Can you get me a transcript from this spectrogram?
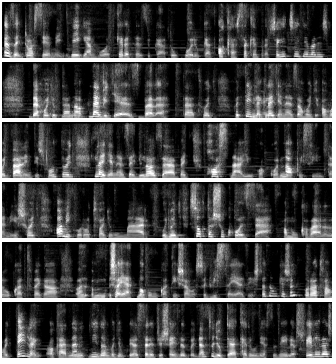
ez egy rossz élmény, régen volt, keretezzük át, ugorjuk át, akár szakember segítségével is, de hogy utána ne vigye ez bele. Tehát, hogy, hogy tényleg legyen ez, ahogy, ahogy Bálint is mondta, hogy legyen ez egy lazább, egy használjuk akkor napi szinten, és hogy amikor ott vagyunk már, úgymond szoktassuk hozzá a munkavállalókat, meg a, a, a saját magunkat is ahhoz, hogy visszajelzést adunk, és amikor ott van, hogy tényleg akár nem, nem vagyunk olyan szerencsés helyzetben, vagy nem tudjuk elkerülni ezt az éves, fél éves,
